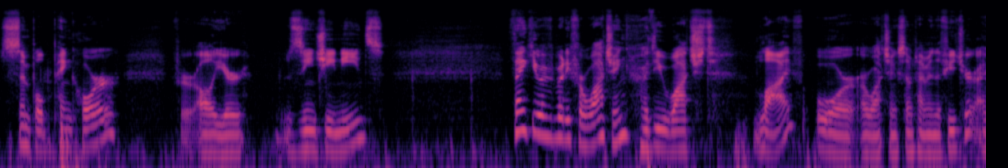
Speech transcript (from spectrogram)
Simple pink horror for all your Zinchi needs. Thank you everybody for watching, whether you watched live or are watching sometime in the future. I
